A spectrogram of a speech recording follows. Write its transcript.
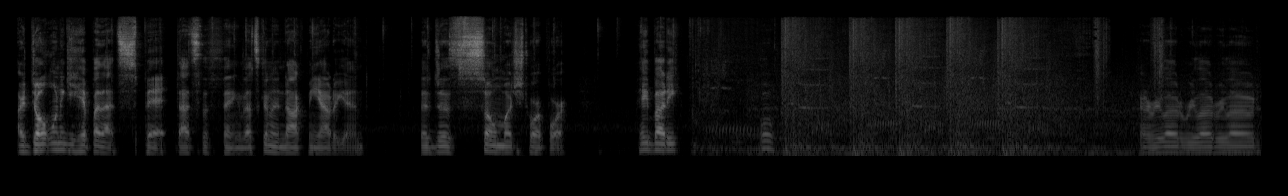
I don't want to get hit by that spit. That's the thing. That's going to knock me out again. That does so much torpor. Hey, buddy. Oh. Gotta reload, reload, reload.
